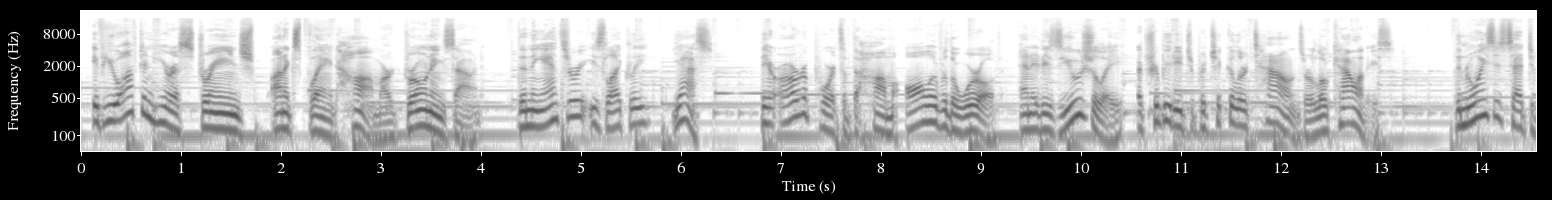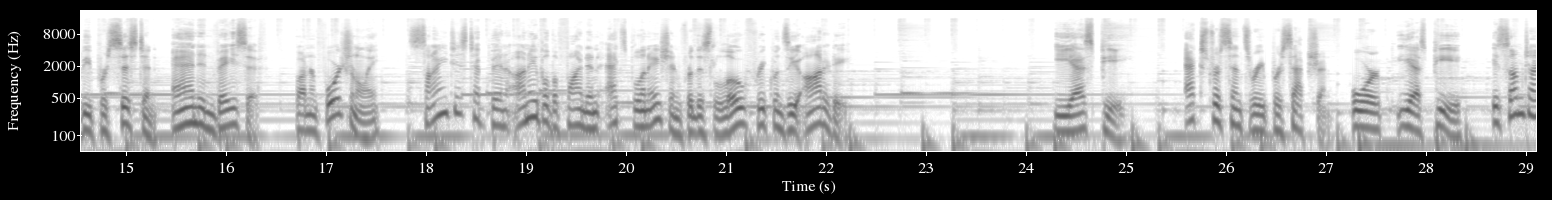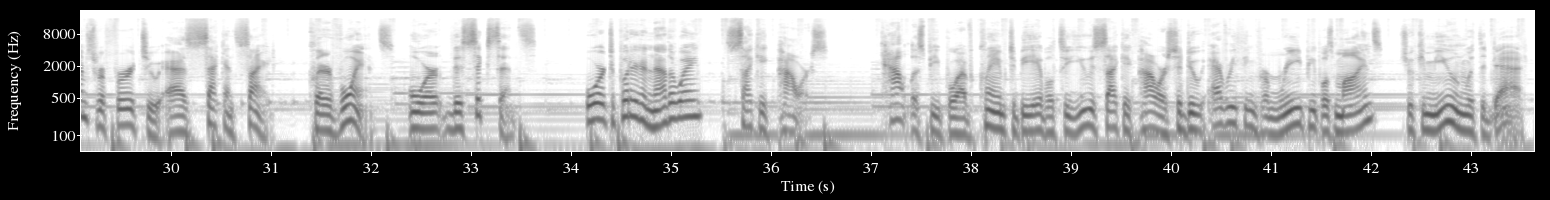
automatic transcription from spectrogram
If you often hear a strange, unexplained hum or droning sound, then the answer is likely yes. There are reports of the hum all over the world, and it is usually attributed to particular towns or localities. The noise is said to be persistent and invasive, but unfortunately, scientists have been unable to find an explanation for this low frequency oddity. ESP Extrasensory perception, or ESP, is sometimes referred to as second sight, clairvoyance, or the sixth sense. Or to put it another way, psychic powers. Countless people have claimed to be able to use psychic powers to do everything from read people's minds to commune with the dead.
